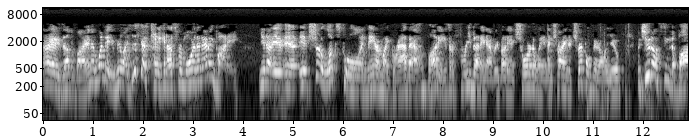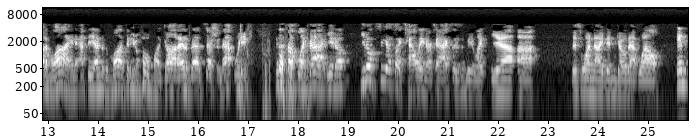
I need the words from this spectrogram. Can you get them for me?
Oh hey, he's up and buying. And then one day you realize this guy's taking us for more than anybody you know, it, it, it sure looks cool, and me or my grab ass buddies are three betting everybody and chortling and trying to triple barrel you, but you don't see the bottom line at the end of the month, and you go, oh my god, I had a bad session that week, and stuff like that. You know, you don't see us like tallying our taxes and being like, yeah, uh, this one night didn't go that well, and.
